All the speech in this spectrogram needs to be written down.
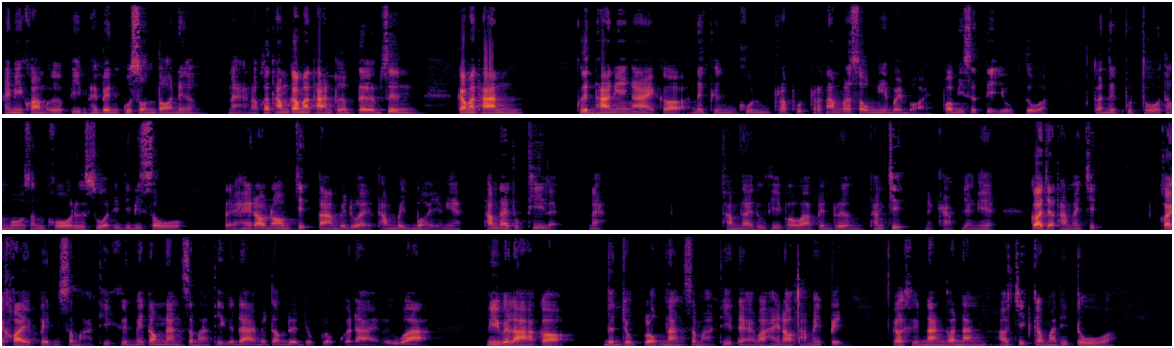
ให้มีความเอิบอิ่มให้เป็นกุศลต่อเนื่องนะเราก็ทำกรรมฐานเพิ่มเติม ซึ่งกรรมฐานพื้นฐานง่าย ๆ ก็นึกถึงคุณพระพุทธพระธรรมพระสงฆ์นี่บ่อยๆ พอมีสติอยู่ตัว ก็นึกพุทโธธรรมโมสังโฆหรือสวดอิติปิโส แต่ให้เราน้อมจิตตามไปด้วยทำบ่อยๆอย่างเงี้ยทำได้ทุกที่แหละนะทำได้ทุกทีเพราะว่าเป็นเรื่องทางจิตนะครับ อย่างนี้ก็จะทำให้จิต ค่อยๆ เป็นสมาธิขึ้น ไม่ต้องนั่งสมาธิก็ได้ ไม่ต้องเดินจงกรมก็ได้ หรือว่ามีเวลาก็เดินจงกรมนั่งสมาธิแต่ว่าให้เราทำให้เป็น ก็คือนั่งก็นั่งเอาจิตกลับมาที่ตัว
